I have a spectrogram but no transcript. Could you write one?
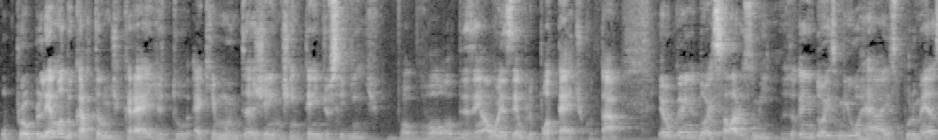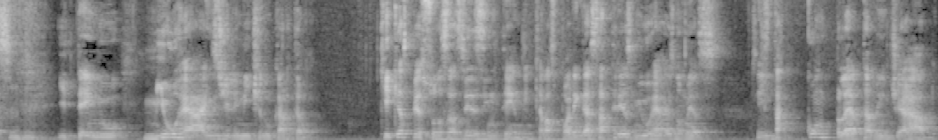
O problema do cartão de crédito é que muita gente entende o seguinte: vou, vou desenhar um exemplo hipotético, tá? Eu ganho dois salários mínimos. Eu ganho dois mil reais por mês e tenho mil reais de limite no cartão. O que, que as pessoas às vezes entendem? Que elas podem gastar 3 mil reais no mês. Sim. Está completamente errado.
